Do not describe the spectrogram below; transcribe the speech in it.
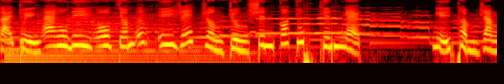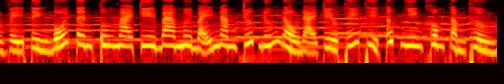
tại truyện audio.xyz Rần Trường Sinh có chút kinh ngạc. Nghĩ thầm rằng vị tiền bối tên Tung Mai kia 37 năm trước đứng đầu đại triều thí thì tất nhiên không tầm thường.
